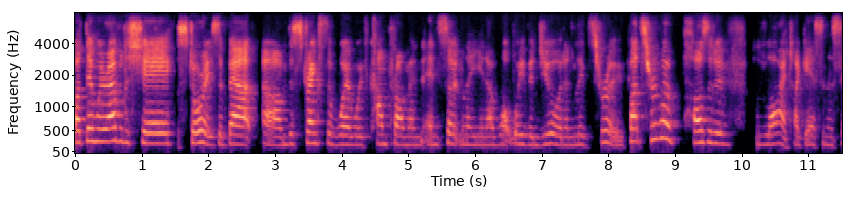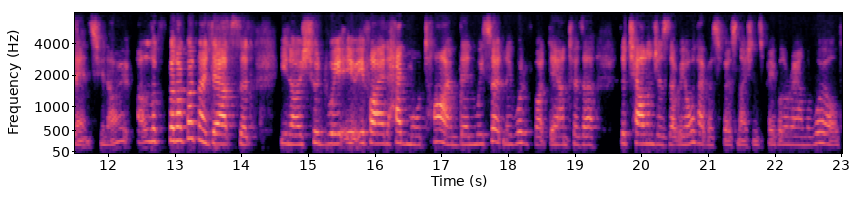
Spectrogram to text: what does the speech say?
But then we're able to share stories about um, the strengths of where we've come from and, and certainly, you know, what we've endured and lived through, but through a positive light, I guess, in a sense, you know. Uh, look, but I've got no doubts that, you know, should we, if I had had more time, then we certainly would have got down to the, the challenges that we all have as First Nations people around the world.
